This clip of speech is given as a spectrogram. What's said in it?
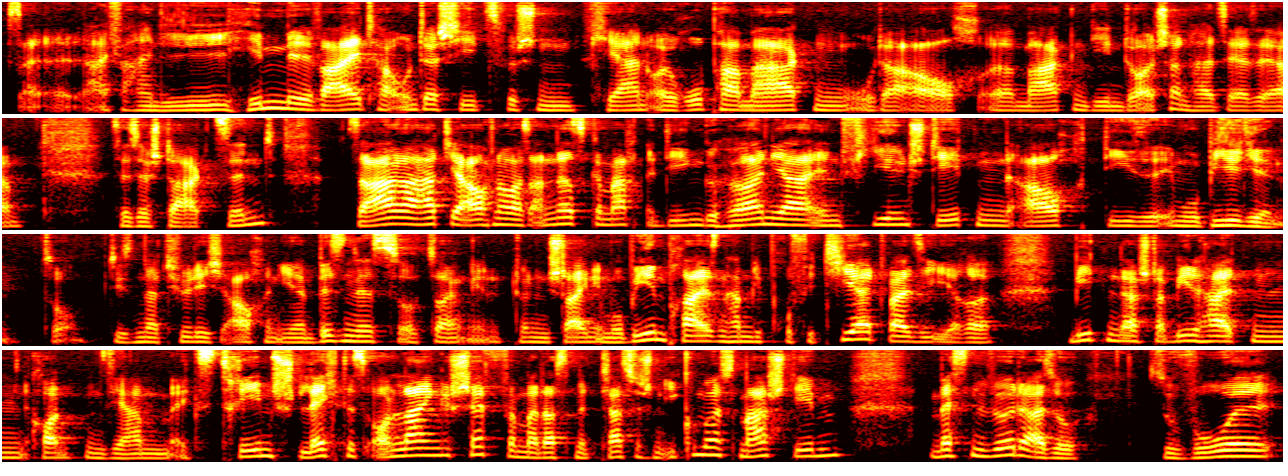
ist einfach ein himmelweiter Unterschied zwischen Kern-Europa-Marken oder auch äh, Marken, die in Deutschland halt sehr, sehr, sehr, sehr stark beauftragt sind. Sarah hat ja auch noch was anderes gemacht. Denen gehören ja in vielen Städten auch diese Immobilien. So, die sind natürlich auch in ihrem Business sozusagen in den steigenden Immobilienpreisen haben die profitiert, weil sie ihre Mieten da stabil halten konnten. Sie haben ein extrem schlechtes Online-Geschäft, wenn man das mit klassischen E-Commerce-Maßstäben messen würde. Also sowohl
